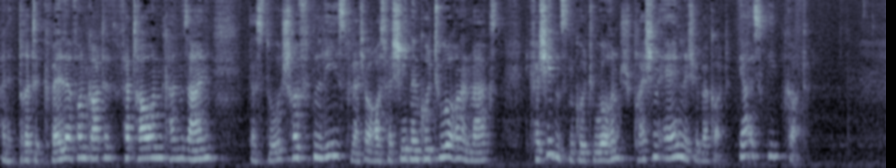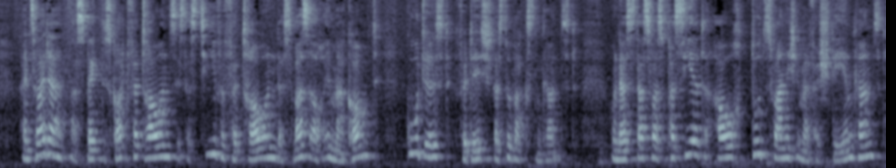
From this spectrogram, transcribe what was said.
Eine dritte Quelle von Gottes Vertrauen kann sein, dass du Schriften liest, vielleicht auch aus verschiedenen Kulturen und merkst, die verschiedensten Kulturen sprechen ähnlich über Gott. Ja, es gibt Gott. Ein zweiter Aspekt des Gottvertrauens ist das tiefe Vertrauen, dass was auch immer kommt, gut ist für dich, dass du wachsen kannst. Und dass das, was passiert, auch du zwar nicht immer verstehen kannst,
